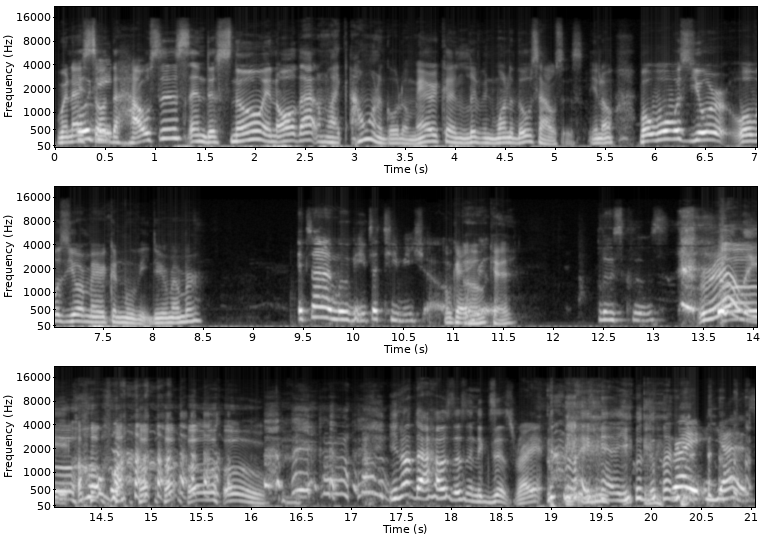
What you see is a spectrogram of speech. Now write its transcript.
When I saw the houses and the snow and all that, I'm like, I want to go to America and live in one of those houses. You know. But what was your what was your American movie? Do you remember? It's not a movie. It's a TV show. Okay. Oh, Really. okay. Blue's Clues. Really? Oh, wow. Oh, oh, You know that house doesn't exist, right? like, yeah, you doing Right. Yes.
